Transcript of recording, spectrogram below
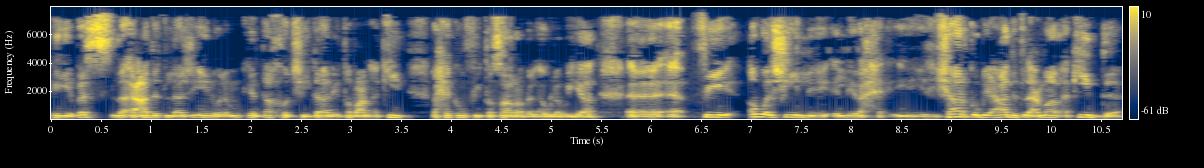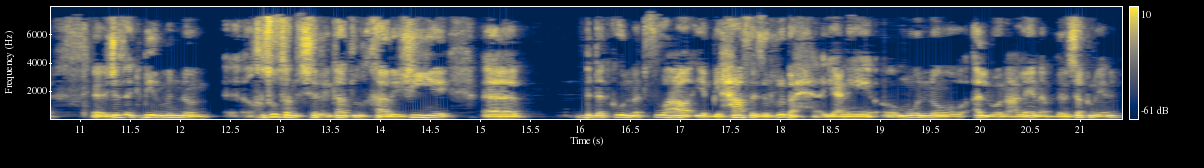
هي بس لإعادة اللاجئين ولا ممكن تأخذ شيء ثاني طبعا أكيد رح يكون في تسارع بالاولويات في أول شيء اللي اللي رح يشاركوا بإعادة الإعمار أكيد جزء كبير منهم خصوصا الشركات الخارجية بدها تكون مدفوعة بحافز الربح. يعني مو إنه قلبهم علينا بدنا نسكنه يعني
